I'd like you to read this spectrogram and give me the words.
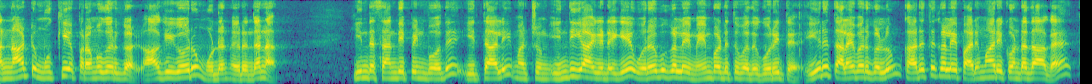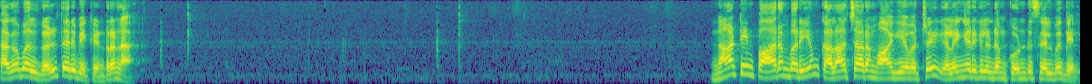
அந்நாட்டு முக்கிய பிரமுகர்கள் ஆகியோரும் உடன் இருந்தனர். இந்த சந்திப்பின் போது இத்தாலி மற்றும் இந்தியா இடையே உறவுகளை மேம்படுத்துவது குறித்து இரு தலைவர்களும் கருத்துக்களை பரிமாறிக்கொண்டதாக தகவல்கள் தெரிவிக்கின்றன. நாட்டின் பாரம்பரியம் கலாச்சாரம் ஆகியவற்றை இளைஞர்களிடம் கொண்டு செல்வதில்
